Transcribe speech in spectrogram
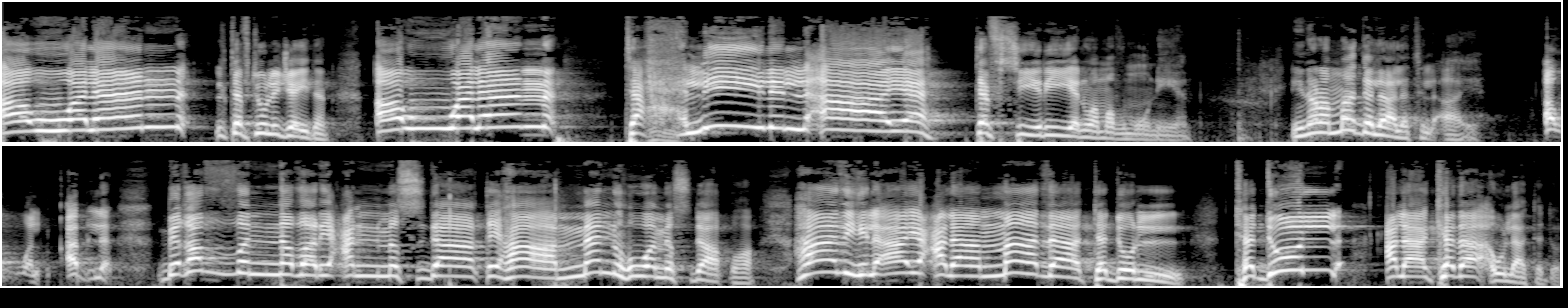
اولا التفتوا لي جيدا. اولا تحليل الآية تفسيريا ومضمونيا. لنرى ما دلالة الآية. اول قبل بغض النظر عن مصداقها من هو مصداقها؟ هذه الآية على ماذا تدل؟ تدل على كذا أو لا تدل؟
